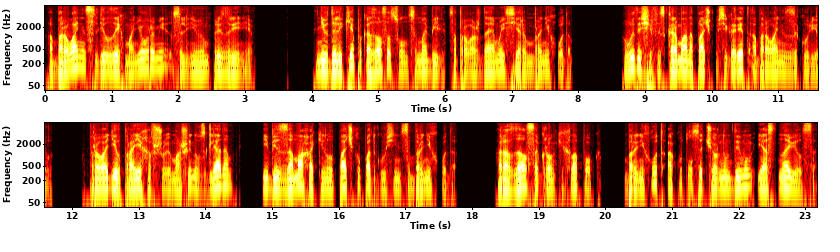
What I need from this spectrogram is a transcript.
Оборванец следил за их маневрами с ленивым презрением. Невдалеке показался солнцемобиль, сопровождаемый серым бронеходом. Вытащив из кармана пачку сигарет, оборванец закурил. Проводил проехавшую машину взглядом и без замаха кинул пачку под гусеницы бронехода. Раздался громкий хлопок. Бронеход окутался черным дымом и остановился.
